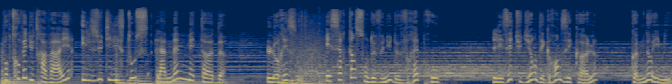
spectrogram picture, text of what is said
Pour trouver du travail, ils utilisent tous la même méthode, le réseau. Et certains sont devenus de vrais pros, les étudiants des grandes écoles, comme Noémie.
